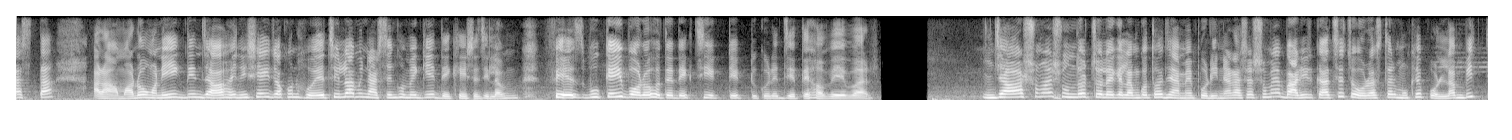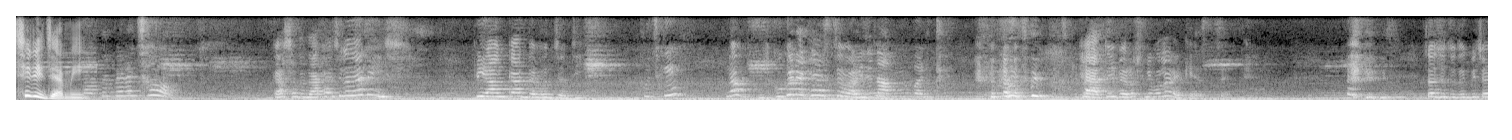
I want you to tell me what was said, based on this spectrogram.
রাস্তা আর আমারও অনেক দিন যাওয়া হয়নি। সেই যখন হয়েছিল আমি নার্সিংহোমে গিয়ে দেখে এসেছিলাম। ফেসবুকেই বড় হতে দেখছি একটু একটু করে যেতে হবে এবার। যাওয়ার সময় সুন্দর চলে গেলাম কোথাও জ্যামে পড়ি না। আর আসার সময় বাড়ির কাছে চৌরাস্তার মুখে পড়লাম বিচ্ছিরি জ্যামে। কার সাথে দেখা ছিল জানিস? প্রিয়াঙ্কার দেবজ্যোতি। ফুচকি না কুকে রেখে এসছে বাড়িতে। জন্য আমিও বাড়িতে। হ্যাঁ তুই বেরোসনি বলে রেখে এসছে। চল তুই দেখবি চল।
